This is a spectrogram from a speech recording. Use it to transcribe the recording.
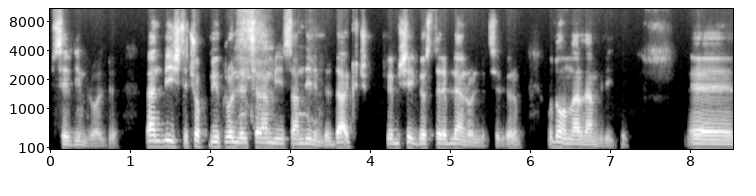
sevdiğim bir roldü. Ben bir işte çok büyük rolleri seven bir insan değilimdir. Daha küçük ve bir şey gösterebilen rolleri seviyorum. Bu da onlardan biriydi. E,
